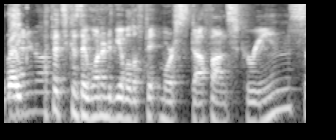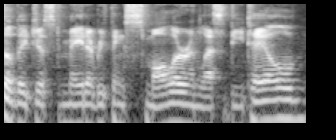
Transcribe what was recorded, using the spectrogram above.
Like I don't know if it's because they wanted to be able to fit more stuff on screen, so they just made everything smaller and less detailed.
